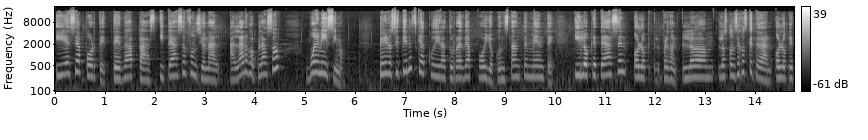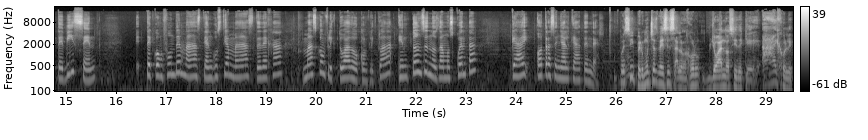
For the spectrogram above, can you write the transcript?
y ese aporte te da paz y te hace funcional a largo plazo, buenísimo. Pero si tienes que acudir a tu red de apoyo constantemente y lo que te hacen, o lo perdón, los consejos que te dan o lo que te dicen, eh, te confunde más, te angustia más, te deja más conflictuado o conflictuada, entonces nos damos cuenta que hay otra señal que atender. Pues sí, pero muchas veces a lo mejor yo ando así de que, ay, jole,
